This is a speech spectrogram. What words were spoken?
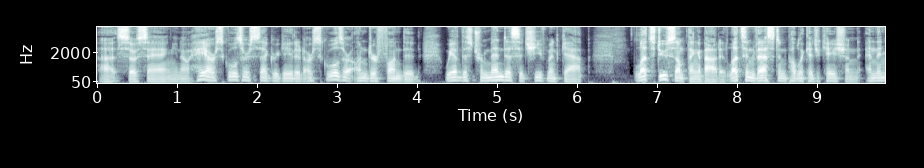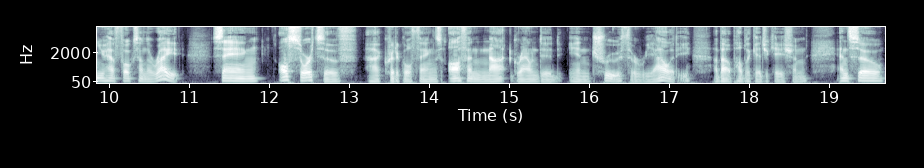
Uh, so saying, you know, hey, our schools are segregated, our schools are underfunded, we have this tremendous achievement gap. Let's do something about it. Let's invest in public education. And then you have folks on the right saying all sorts of uh, critical things, often not grounded in truth or reality about public education. And so,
